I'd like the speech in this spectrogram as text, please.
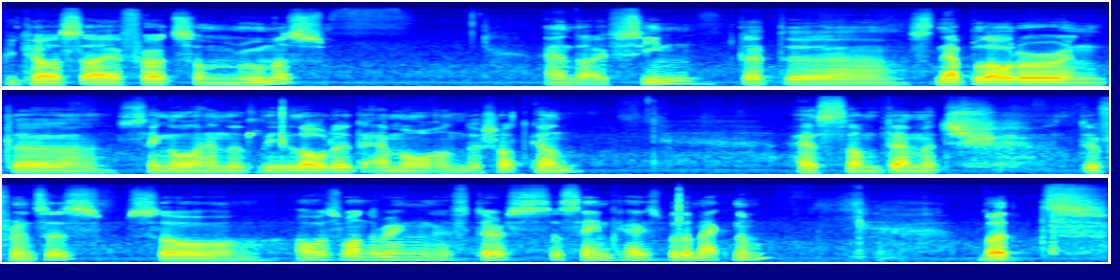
because I've heard some rumors and I've seen that the snap loader and the single-handedly loaded ammo on the shotgun has some damage differences so I was wondering if there's the same case with the Magnum but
